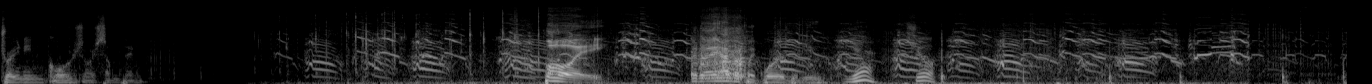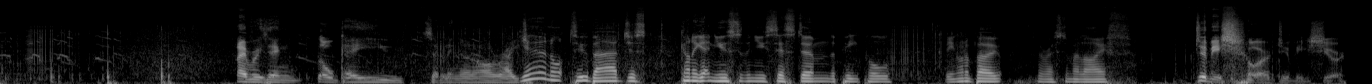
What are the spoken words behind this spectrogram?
training course or something. Boy! Could I have a quick word with you? Yeah, sure. Everything okay? You settling in all right? Yeah, not too bad. Just kind of getting used to the new system, the people, being on a boat for the rest of my life. To be sure, to be sure.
